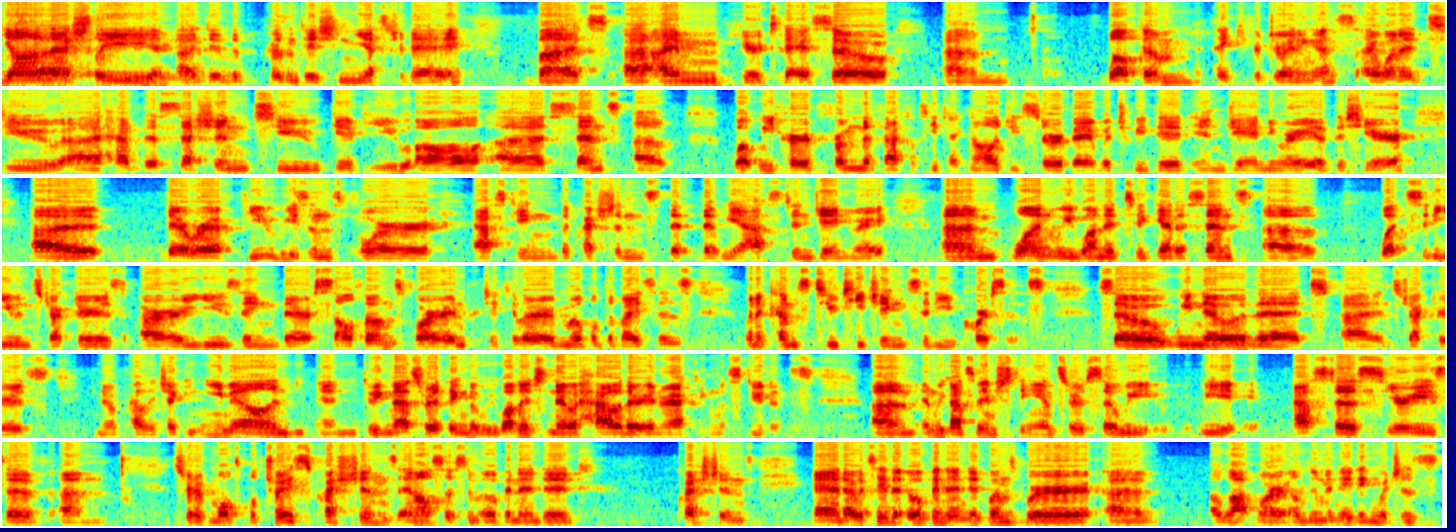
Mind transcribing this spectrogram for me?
Jan actually uh, did the presentation yesterday, but uh, I'm here today. So um, welcome. Thank you for joining us. I wanted to uh, have this session to give you all a sense of what we heard from the Faculty Technology Survey, which we did in January of this year. Uh, there were a few reasons for asking the questions that, that we asked in January. Um, one, we wanted to get a sense of what CityU instructors are using their cell phones for, in particular, or mobile devices, when it comes to teaching CityU courses. So we know that uh, instructors you know, probably checking email and, and doing that sort of thing, but we wanted to know how they're interacting with students. Um, and we got some interesting answers. So we, we asked a series of um, sort of multiple choice questions and also some open-ended questions. And I would say the open-ended ones were uh, a lot more illuminating, which is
